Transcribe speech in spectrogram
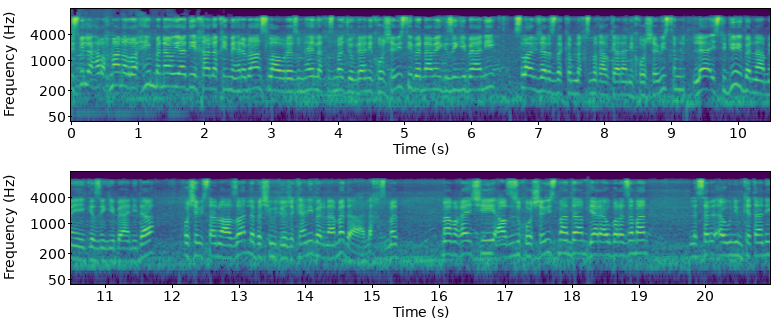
بسم اللە الرحمن الرحیم بە ناو یادی خالەقی مێهرەبان سڵاو و ڕێزم هەیە لە خزمەت جۆگرانی خۆشەویستی بەرنامەی گزینگی بەیانی سڵاویش ئەرز دەکەم لە خزمەت هاوکارانی خۆشەویستم لە ئیستدیۆی بەرنامەی گزینگی بەیانیدا خۆشەویستان و ئازان لە بەشی وتوێژەکانی بەرنامەدا لە خزمەت مامەغایکی ئازیز و خۆشەویستماندام دیارە ئەو بەڕێزەمان لەسەر ئەو نیمکەتانی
